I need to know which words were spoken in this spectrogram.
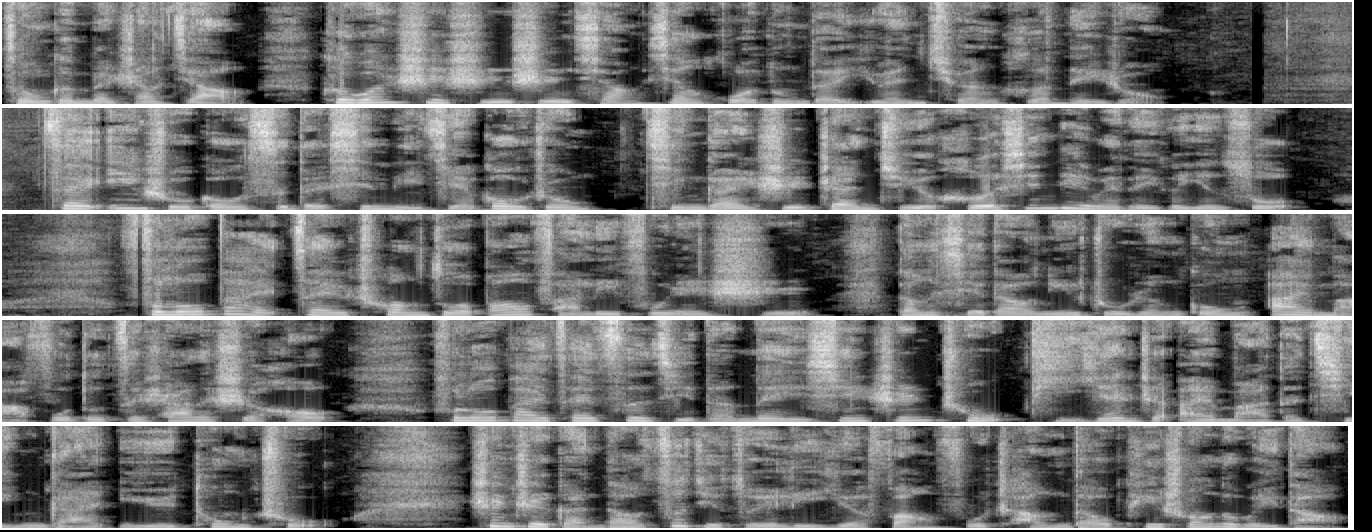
从根本上讲，客观事实是想象活动的源泉和内容。在艺术构思的心理结构中，情感是占据核心地位的一个因素。福楼拜在创作《包法利夫人》时，当写到女主人公艾玛服毒自杀的时候，福楼拜在自己的内心深处体验着艾玛的情感与痛楚，甚至感到自己嘴里也仿佛尝到砒霜的味道。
